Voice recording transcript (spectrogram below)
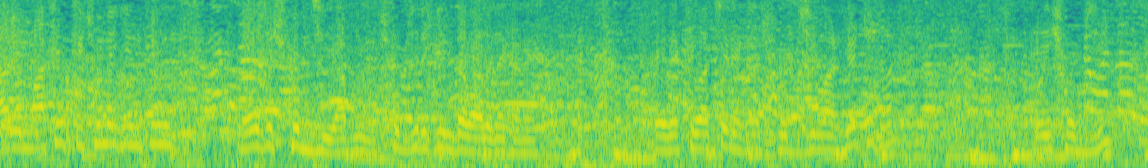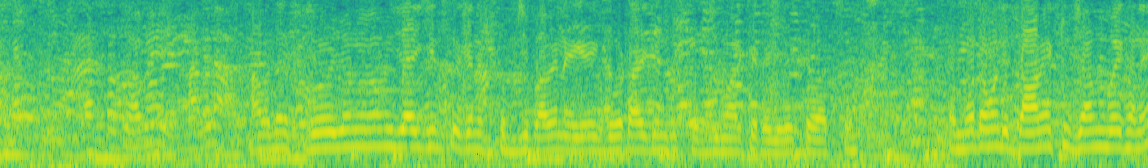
আর এই মাছের পিছনে কিন্তু হচ্ছে সবজি, আপনি সবজিটা কিনতে পারেন এখানে। এই দেখতে পাচ্ছেন, এখানে সবজি মার্কেট এই সবজি। আমাদের প্রয়োজনীয় অনুযায়ী কিন্তু এখানে সবজি পাবেন। এই গোটায় কিন্তু সবজি মার্কেট এই দেখতে পাচ্ছেন। মোটামুটি দাম একটু জানব এখানে।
